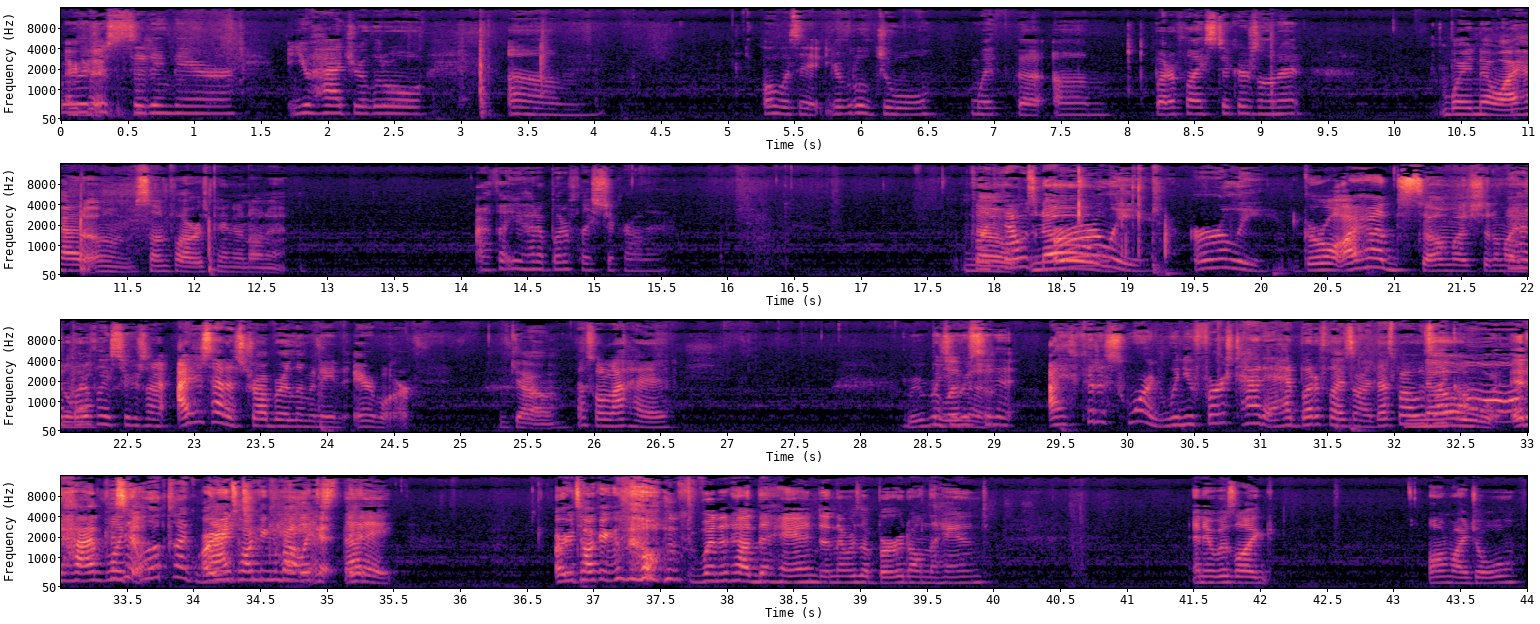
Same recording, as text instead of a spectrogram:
We were just sitting there. You had your little, um, what was it? Your little Juul with the um butterfly stickers on it. Wait, no, I had um sunflowers painted on it. I thought you had a butterfly sticker on it. No, like that was no, early, early. girl, I had so much shit on I my had Juul. butterfly stickers on it. I just had a strawberry lemonade air bar. Yeah, That's all I had. we were But were living. sitting. I could have sworn when you first had it, it had butterflies on it. That's why I was like, no, oh, it had because like. it looked like. are you talking about, like, a- aesthetic? Are you talking about when it had the hand and there was a bird on the hand? And it was like on my Juul.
